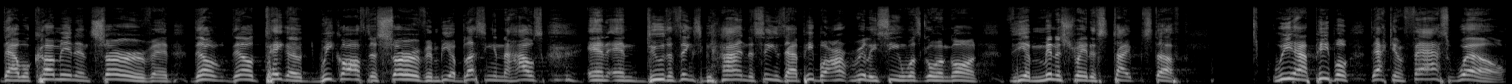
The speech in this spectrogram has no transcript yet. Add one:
that will come in and serve, and they'll they'll take a week off to serve and be a blessing in the house, and and do the things behind the scenes that people aren't really seeing what's going on, the administrative type stuff. We have people that can fast well,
